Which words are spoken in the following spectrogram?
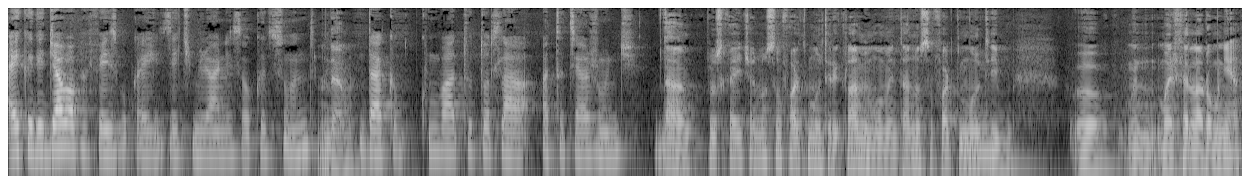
Adică degeaba pe Facebook ai 10 milioane sau cât sunt, da. dacă cumva tu tot la atâția ajungi. Da, plus că aici nu sunt foarte multe reclame, momentan nu sunt foarte mm. multe uh, mă refer la România.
